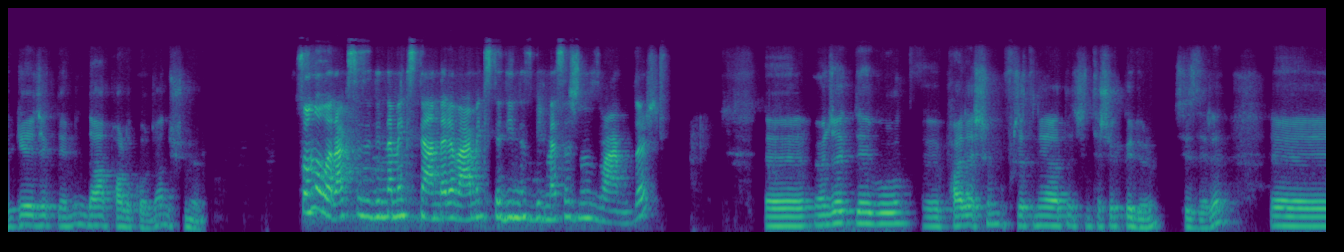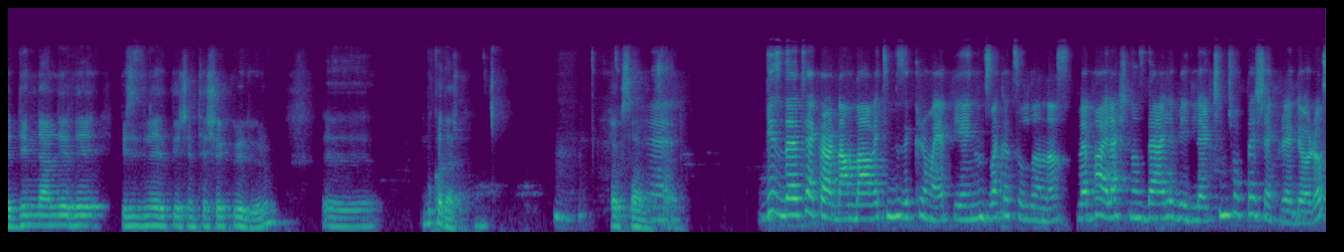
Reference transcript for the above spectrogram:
geleceklerinin daha parlak olacağını düşünüyorum. Son olarak sizi dinlemek isteyenlere vermek istediğiniz bir mesajınız var mıdır? Ee, öncelikle bu e, paylaşım fırsatını yarattığınız için teşekkür ediyorum sizlere. Ee, dinleyenleri de bizi dinledikleri için teşekkür ediyorum. Ee, bu kadar. Çok sağ olun. Ee, biz de tekrardan davetimizi kırmayıp yayınımıza katıldığınız ve paylaştığınız değerli bilgiler için çok teşekkür ediyoruz.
